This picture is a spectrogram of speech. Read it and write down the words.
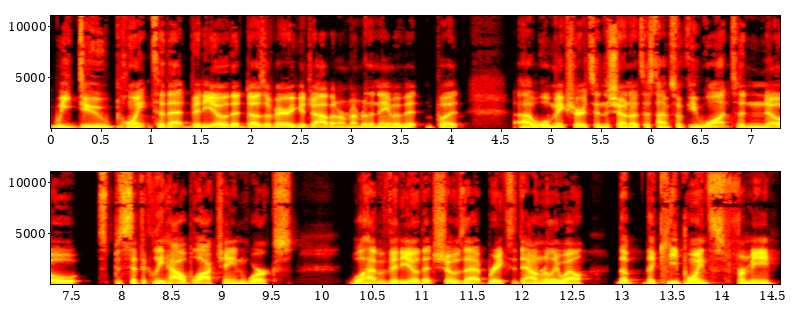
we do point to that video that does a very good job. I don't remember the name of it, but uh, we'll make sure it's in the show notes this time. So if you want to know specifically how blockchain works, we'll have a video that shows that, breaks it down really well. The the key points for me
